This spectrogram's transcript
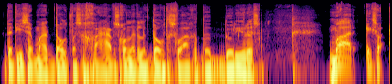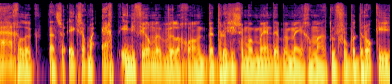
dat hij zeg maar, dood was gegaan. Hij was gewoon letterlijk doodgeslagen door, door die Rus. Maar ik zou eigenlijk... dat zou ik zeg maar echt in die film hebben willen... gewoon dat Russische moment hebben meegemaakt... bijvoorbeeld Rocky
